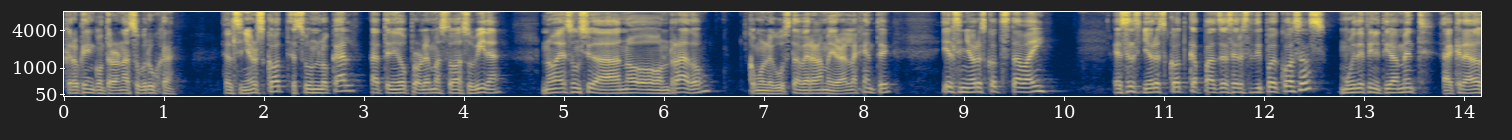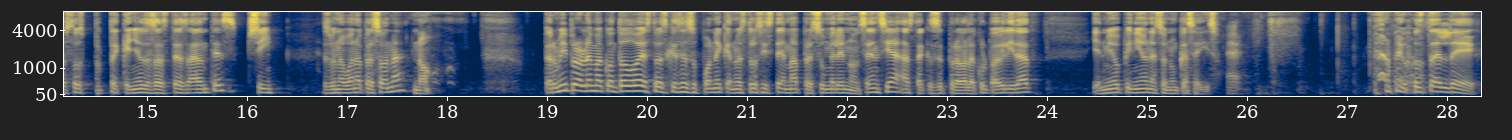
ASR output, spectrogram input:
creo que encontraron a su bruja. El señor Scott es un local, ha tenido problemas toda su vida, no es un ciudadano honrado, como le gusta ver a la mayoría de la gente, y el señor Scott estaba ahí. ¿Es el señor Scott capaz de hacer este tipo de cosas? Muy definitivamente. ¿Ha creado estos pe- pequeños desastres antes? Sí. ¿Es una buena persona? No. Pero mi problema con todo esto es que se supone que nuestro sistema presume la inocencia hasta que se prueba la culpabilidad. Y en mi opinión eso nunca se hizo. Eh, Me gusta el de...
